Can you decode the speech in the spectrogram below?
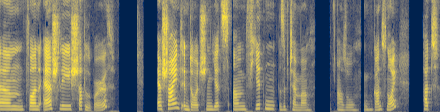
Ähm, von Ashley Shuttleworth. Erscheint im Deutschen jetzt am 4. September. Also ganz neu. Hat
